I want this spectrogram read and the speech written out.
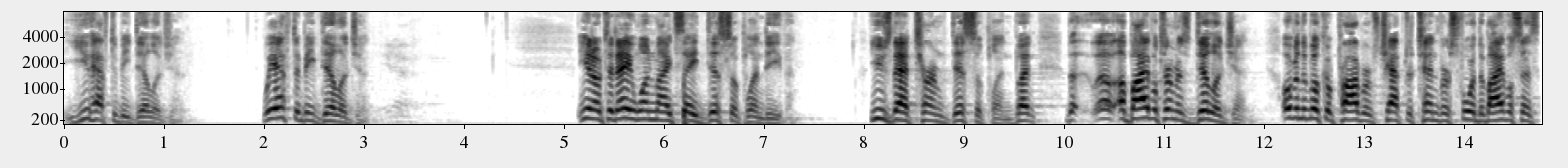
You have to be diligent. We have to be diligent. You know, today one might say disciplined even. Use that term disciplined, but the, a Bible term is diligent. Over in the book of Proverbs, chapter 10, verse 4, the Bible says,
